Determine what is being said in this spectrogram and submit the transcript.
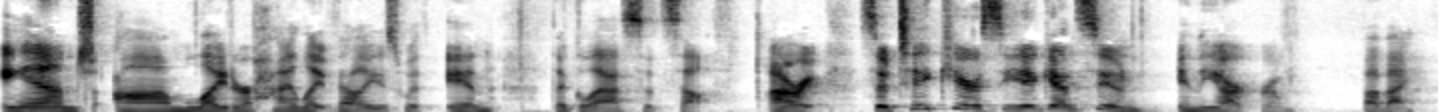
and um, lighter highlight values within the glass itself. All right, so take care. See you again soon in the art room. Bye bye.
